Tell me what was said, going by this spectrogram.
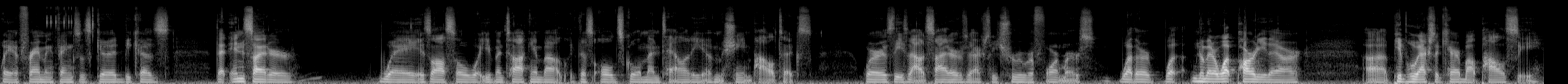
way of framing things is good because that insider way is also what you've been talking about, like this old school mentality of machine politics, whereas these outsiders are actually true reformers, whether what no matter what party they are, uh, people who actually care about policy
